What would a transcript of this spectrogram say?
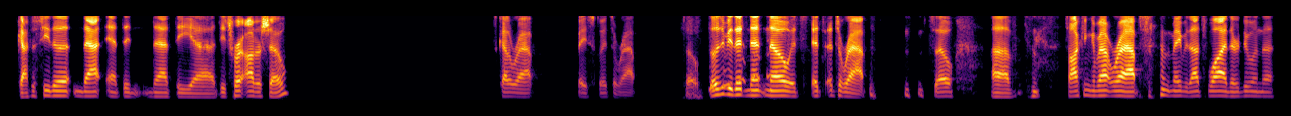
Got to see the that at the that the uh, Detroit Auto Show. It's got a wrap. Basically, it's a wrap. So those of you that didn't know, it's it's it's a wrap. so uh, talking about wraps, maybe that's why they're doing the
